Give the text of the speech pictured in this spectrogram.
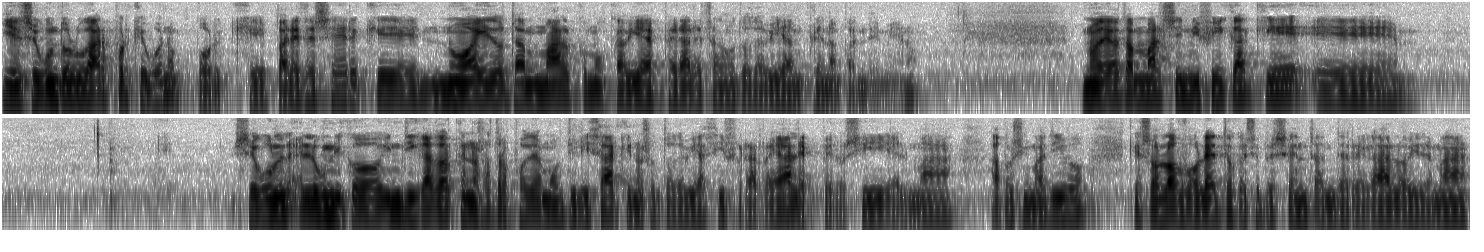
Y en segundo lugar, porque bueno, porque parece ser que no ha ido tan mal como cabía esperar estando todavía en plena pandemia. No, no ha ido tan mal significa que eh, según el único indicador que nosotros podemos utilizar, que no son todavía cifras reales, pero sí el más aproximativo, que son los boletos que se presentan de regalo y demás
